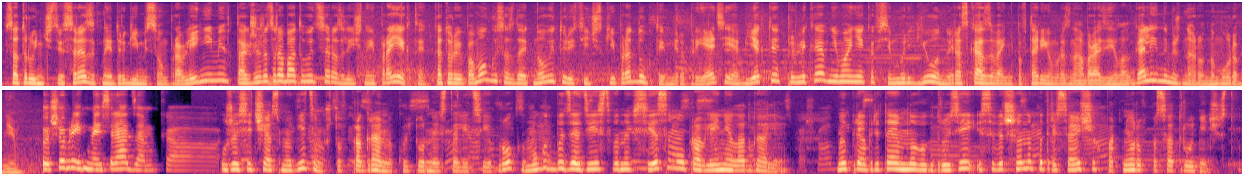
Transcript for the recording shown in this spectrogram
В сотрудничестве с Резекной и другими самоуправлениями также разрабатываются различные проекты, которые помогут создать новые туристические продукты, мероприятия и объекты, привлекая внимание ко всему региону и рассказывая о неповторимом разнообразии разнообразии Латгалии на международном уровне. Уже сейчас мы видим, что в программе «Культурные столицы Европы» могут быть задействованы все самоуправления Латгалии. Мы приобретаем новых друзей и совершенно потрясающих партнеров по сотрудничеству.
